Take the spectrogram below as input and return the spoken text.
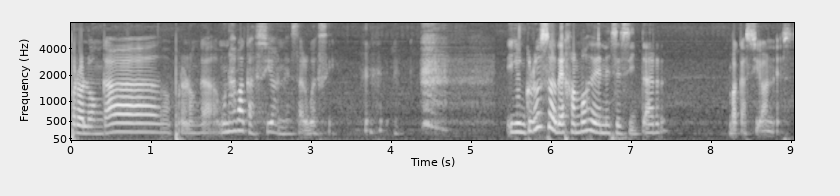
prolongado, prolongado, unas vacaciones, algo así. incluso dejamos de necesitar vacaciones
